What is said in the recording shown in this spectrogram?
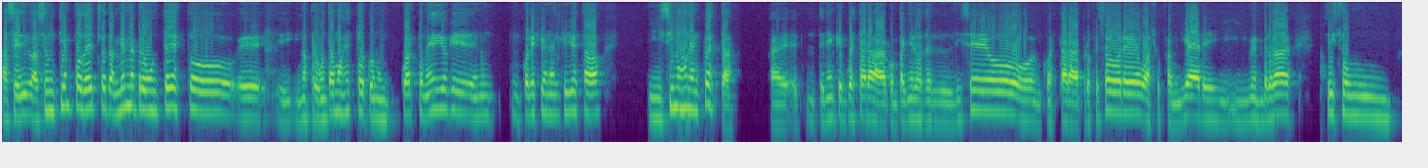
Hace, hace un tiempo, de hecho, también me pregunté esto, eh, y nos preguntamos esto con un cuarto medio que en un, colegio en el que yo estaba, y hicimos una encuesta. Eh, tenían que encuestar a compañeros del liceo, o encuestar a profesores o a sus familiares, y, en verdad se hizo un,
